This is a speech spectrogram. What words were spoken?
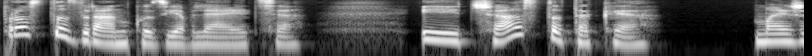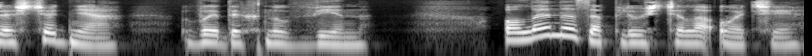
просто зранку з'являється. І часто таке, майже щодня, видихнув він. Олена заплющила очі.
